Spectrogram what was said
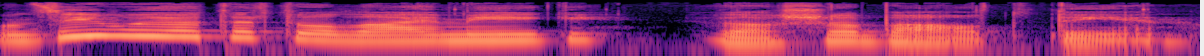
un dzīvojot ar to laimīgi vēl šo baltu dienu.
